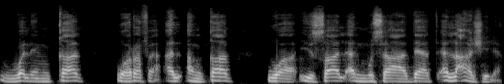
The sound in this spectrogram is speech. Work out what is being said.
والإنقاذ ورفع الأنقاض وإيصال المساعدات العاجلة.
